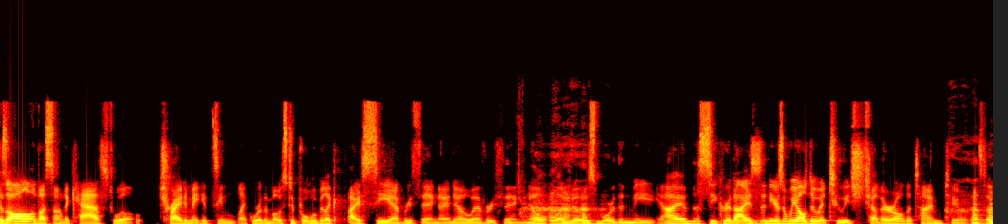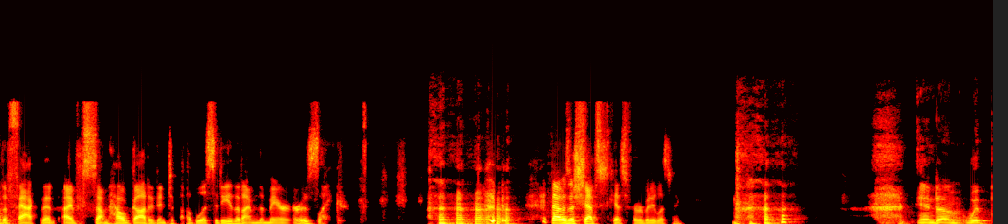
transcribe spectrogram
because all of us on the cast will try to make it seem like we're the most important. We'll be like, I see everything, I know everything. No one knows more than me. I am the secret eyes and ears, and we all do it to each other all the time too. And so the fact that I've somehow got it into publicity that I'm the mayor is like that was a chef's kiss for everybody listening. and um, with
